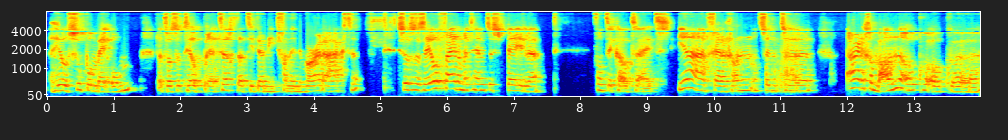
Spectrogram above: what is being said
heel soepel mee om. Dat was ook heel prettig, dat hij daar niet van in de war raakte. Dus het was heel fijn om met hem te spelen, vond ik altijd. Ja, verder gewoon een ontzettend eh, aardige man. Ook, ook eh,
